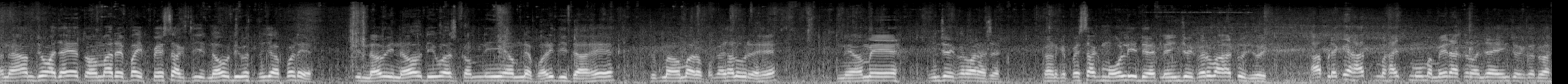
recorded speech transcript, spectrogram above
અને આમ જોવા જઈએ તો અમારે ભાઈ પેશાક જે નવ દિવસ રજા પડે, એ નવી નવ દિવસ કંપનીએ અમને ભરી દીધા છે. ટૂંકમાં અમારો પગાર ચાલુ રહે ને અમે એન્જોય કરવાના છે. કારણ કે પેશાકમાં હોલીડે એટલે એન્જોય કરવા હતું જ હોય. આપણે કે હાથમાં હાથમાં મેરા કરવા જાય એન્જોય કરવા.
